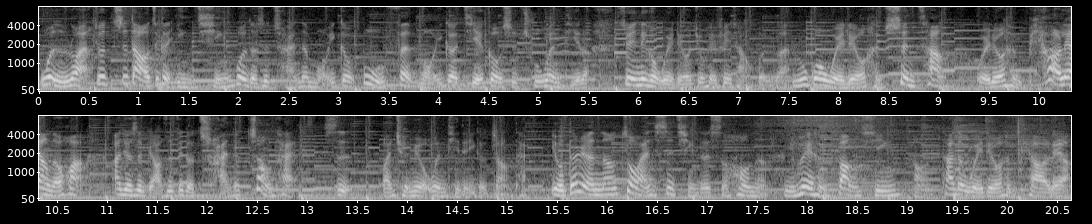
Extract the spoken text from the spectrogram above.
混乱，就知道这个引擎或者是船的某一个部分、某一个结构是出问题了，所以那个尾流就会非常混乱。如果尾流很顺畅、尾流很漂亮的话，那就是表示这个船的状态是完全没有问题的一个状态。有的人呢，做完事情的时候呢，你会很放心啊，他的尾流很漂亮，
